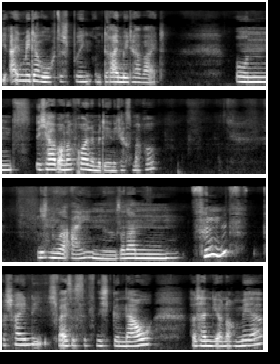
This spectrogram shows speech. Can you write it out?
die einen Meter hoch zu springen und drei Meter weit. Und ich habe auch noch Freunde, mit denen ich das mache. Nicht nur eine, sondern fünf wahrscheinlich. Ich weiß es jetzt nicht genau. Wahrscheinlich auch noch mehr.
